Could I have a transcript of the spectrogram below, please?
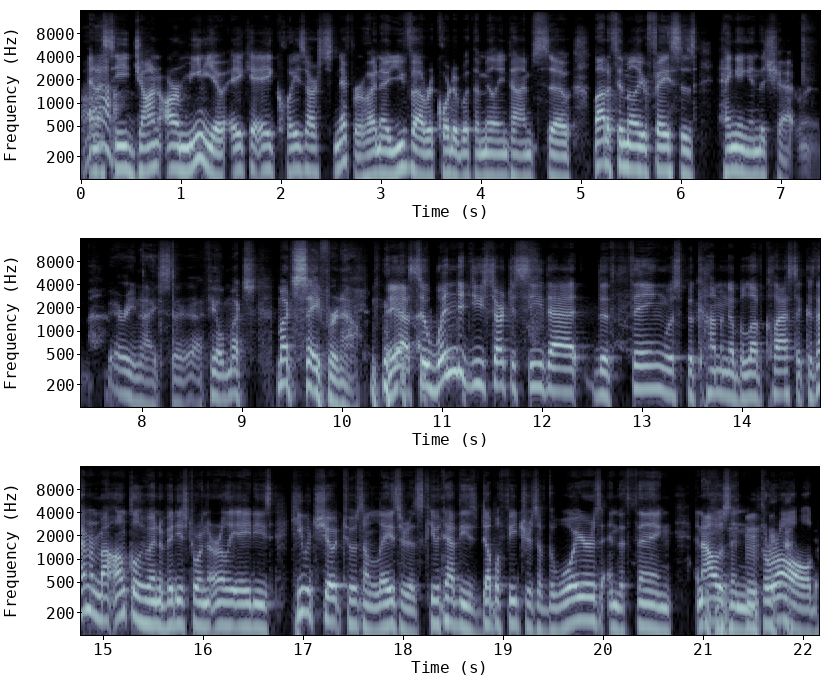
Ah. And I ah. see John Armenio, aka Quasar Sniffer, who I know you've uh, recorded with a million times. So a lot of familiar faces hanging in the chat room. Very nice. I feel much much safer now. yeah. So when did you start to see that the thing was becoming a beloved classic? Because I remember my uncle who had a video store in the early '80s. He would show it to us on Laserdisc. He would have these double features of the Warriors and the Thing, and I was enthralled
